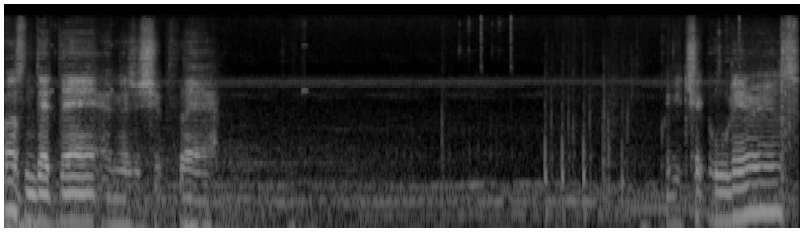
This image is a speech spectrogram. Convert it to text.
Person dead there, and there's a ship there. Quickly check all areas.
